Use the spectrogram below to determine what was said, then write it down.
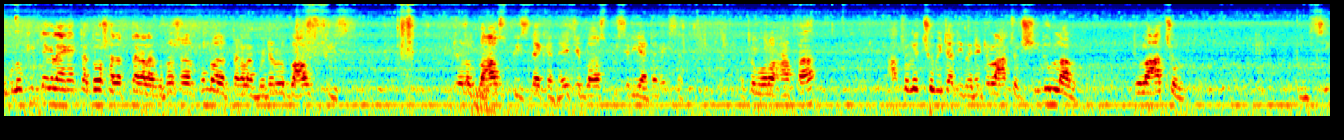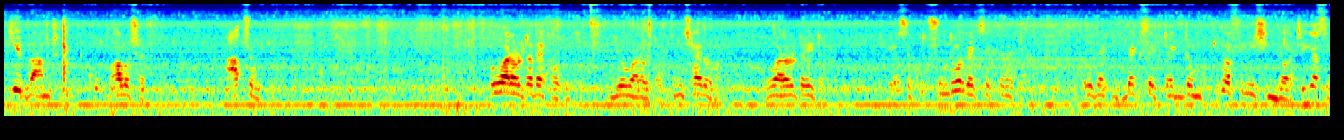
এগুলো কিনতে গেলে এক একটা দশ হাজার টাকা লাগবে, দশ হাজার, পনেরো হাজার টাকা লাগবে। এটা হলো ব্লাউজ পিস এটা হলো ব্লাউজ পিস দেখেন, এই যে ব্লাউজ পিসের ইয়াটা, দেখছেন? কত বড় হাতা। আঁচলের ছবিটা দিবেন, এটা হলো আঁচল, সিঁদুর লাল। এটা হলো আঁচল। সিকে ব্র্যান্ড খুব ভালো শাড়ি আঁচল ওভারঅলটা দেখাবে এই ওভারঅলটা তুমি ছাড়ো না। ওভারঅলটা এটা। ঠিক আছে? খুব সুন্দর ব্যাক সাইডটা দেখো। এই দেখি ব্যাক সাইডটা একদম পুরো ফিনিশিং দেওয়া, ঠিক আছে?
